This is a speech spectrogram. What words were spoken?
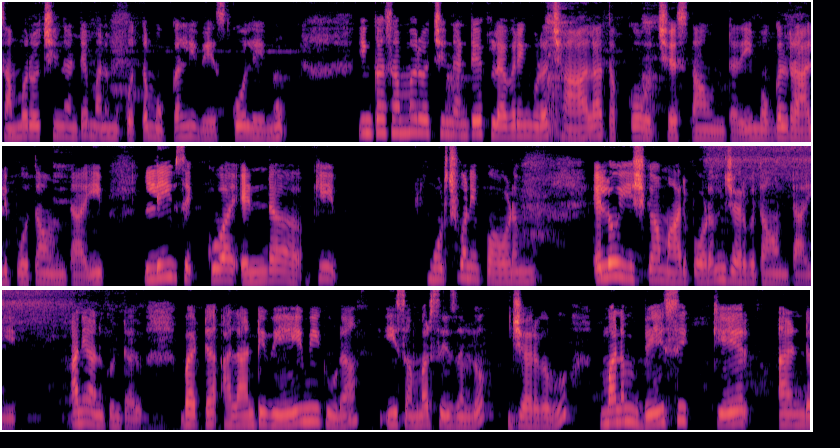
సమ్మర్ వచ్చిందంటే మనం కొత్త మొక్కల్ని వేసుకోలేము. ఇంకా సమ్మర్ వచ్చిందంటే ఫ్లవరింగ్ కూడా చాలా తక్కువ వచ్చేస్తూ ఉంటుంది మొగ్గలు రాలిపోతూ ఉంటాయి. లీవ్స్ ఎక్కువ ఎండకి ముడుచుకొని పోవడం, ఎలోయిష్గా మారిపోవడం జరుగుతూ ఉంటాయి అని అనుకుంటారు. బట్ అలాంటివేమీ కూడా ఈ సమ్మర్ సీజన్‌లో జరగవు. మనం బేసిక్ కేర్ అండ్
